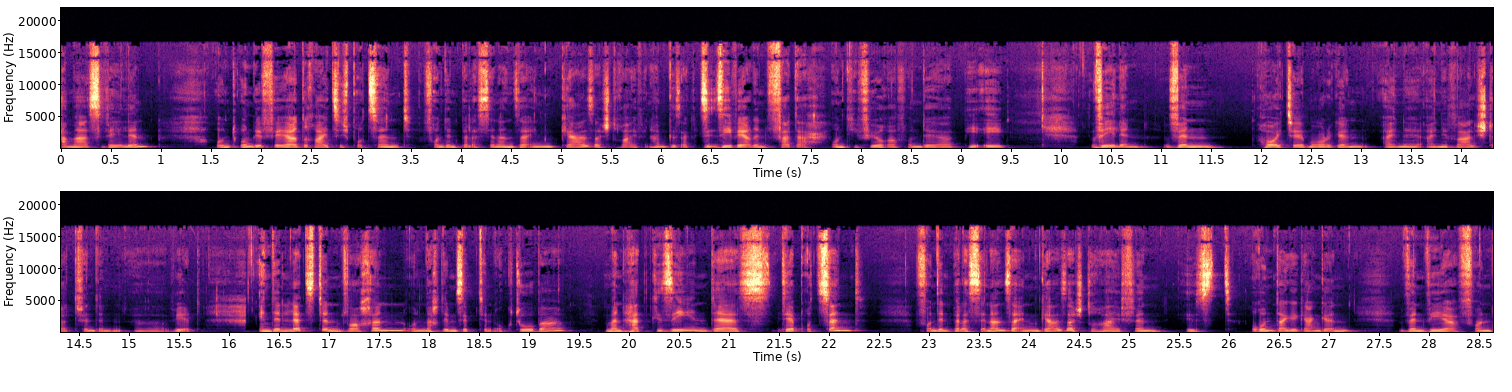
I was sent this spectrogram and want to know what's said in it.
Hamas wählen. Und ungefähr 30 Prozent von den Palästinensern im Gazastreifen haben gesagt, sie, sie werden Fatah und die Führer von der PA wählen, wenn heute Morgen eine, eine Wahl stattfinden äh, wird. In den letzten Wochen und nach dem 7. Oktober, man hat gesehen, dass der Prozent von den Palästinensern im Gazastreifen ist runtergegangen, wenn wir von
